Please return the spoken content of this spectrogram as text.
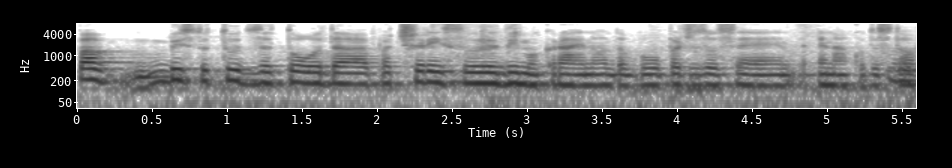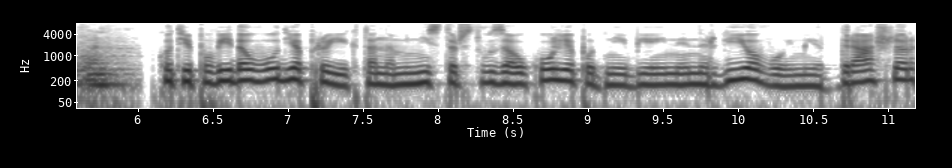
pa v bistvu tudi zato, da pač res uredimo krajino, da bo pač za vse enako dostopen. Kot je povedal vodja projekta na Ministrstvu za okolje, podnebje in energijo Vojmir Drašler,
